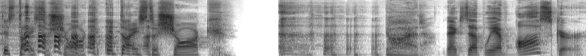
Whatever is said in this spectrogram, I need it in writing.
This dies to shock. It dies to shock. God. Next up, we have Oskar.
